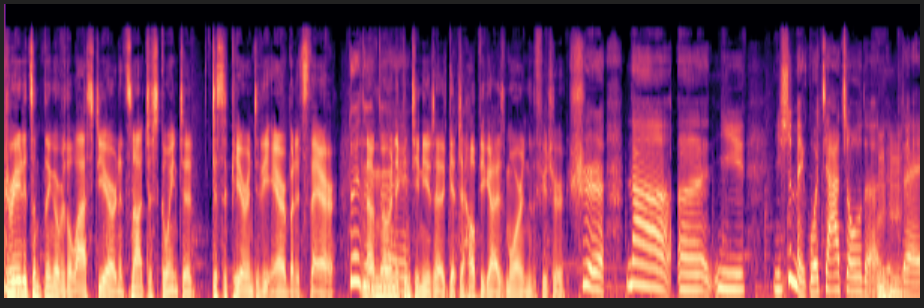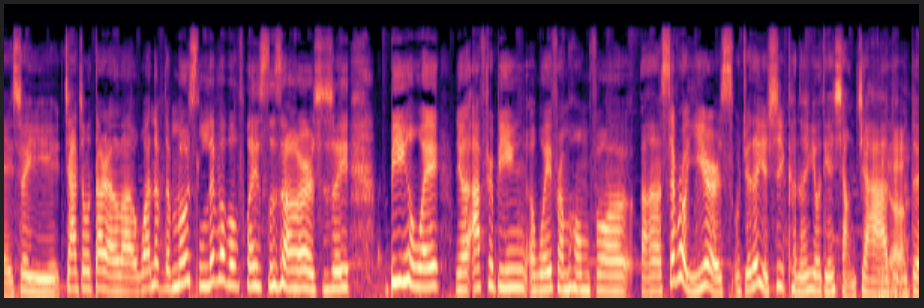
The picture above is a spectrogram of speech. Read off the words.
created something over the last year, and it's not just going to disappear into the air, but it's there. 对， and 对， I'm going to 对。 continue to get to help you guys more in the future. 是，那呃，你你是美国加州的，对不对？所以加州当然了，one of the most livable places on earth。所以 being away，you know after being away from home for 呃、several years，我觉得也是可能有点想家 Yeah, 对不对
